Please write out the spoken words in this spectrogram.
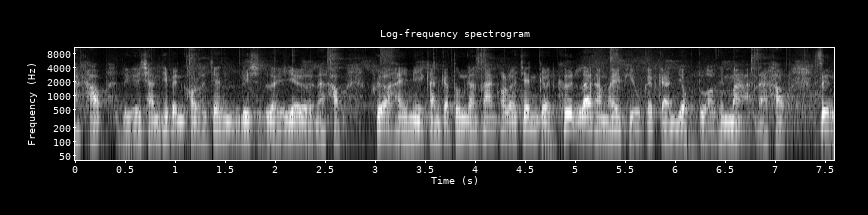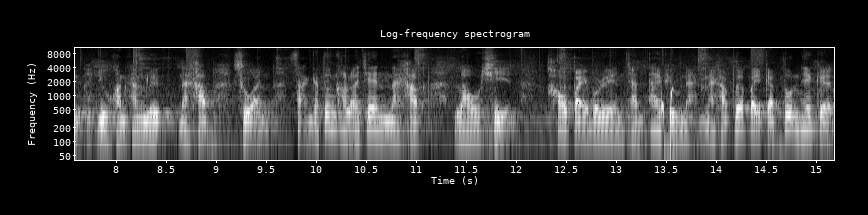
นะครับหรือชั้นที่เป็นคอลลาเจนริชเลเยอร์นะครับเพื่อให้มีการกระตุ้นการสร้างคอลลาเจนเกิดขึ้น และทำให้ผิวเกิดการยกตัวขึ้นมานะครับซึ่งอยู่ค่อนข้างลึกนะครับส่วนสารกระตุ้นคอลลาเจนนะครับเราฉีดเข้าไปบริเวณชั้นใต้ผิวหนังนะครับเพื่อไปกระตุ้นให้เกิด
